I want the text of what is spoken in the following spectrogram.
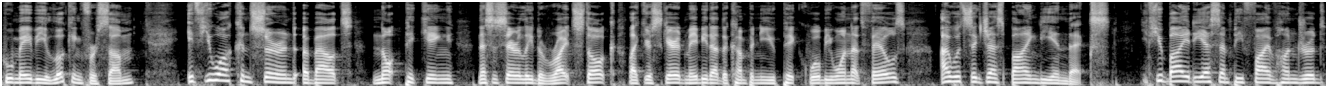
who may be looking for some. If you are concerned about not picking necessarily the right stock, like you're scared maybe that the company you pick will be one that fails, I would suggest buying the index. If you buy the S&P 500,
